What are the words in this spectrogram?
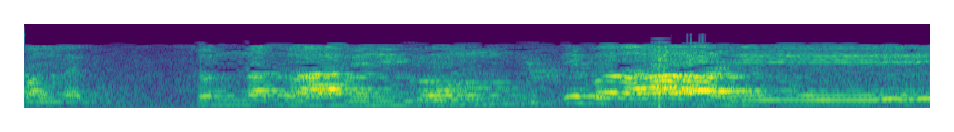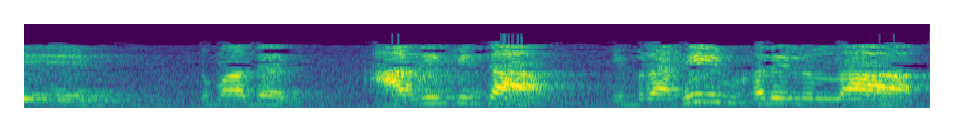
বললেন, সুন্নত আমিরিকুম ইব্রাহিম। তোমাদের আদি পিতা ইব্রাহিম খলিলুল্লাহ,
